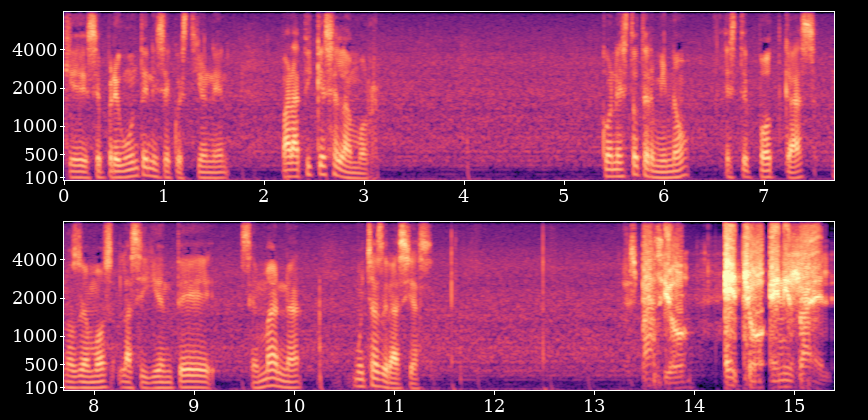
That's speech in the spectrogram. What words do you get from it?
que se pregunten y se cuestionen, ¿para ti qué es el amor? Con esto termino este podcast. Nos vemos la siguiente semana. Muchas gracias. Espacio hecho en Israel.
